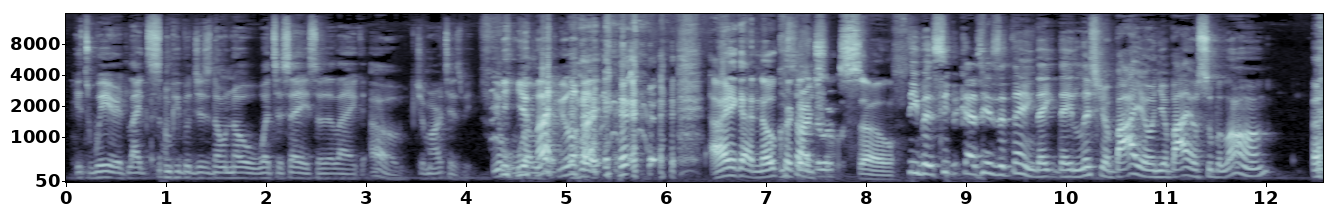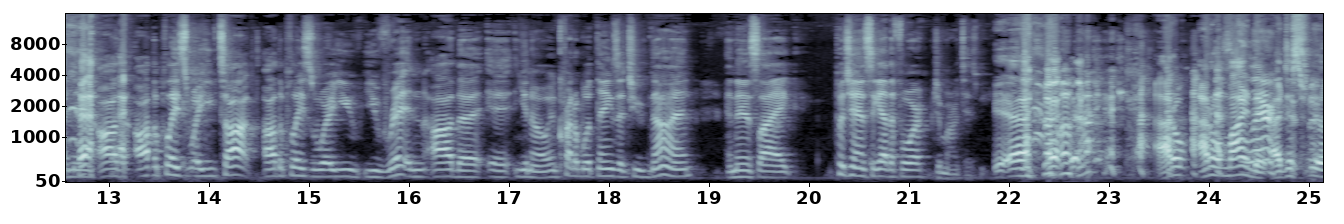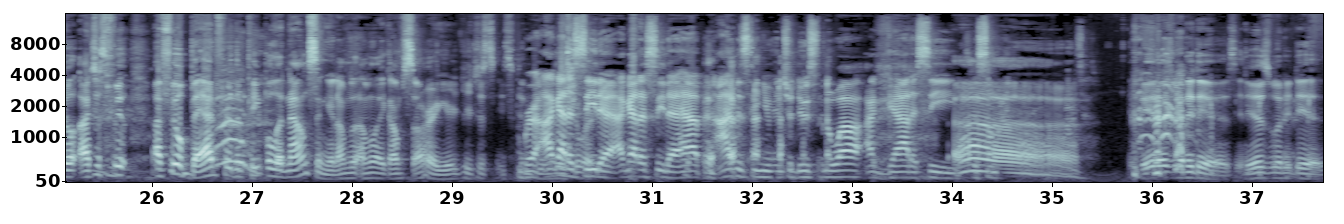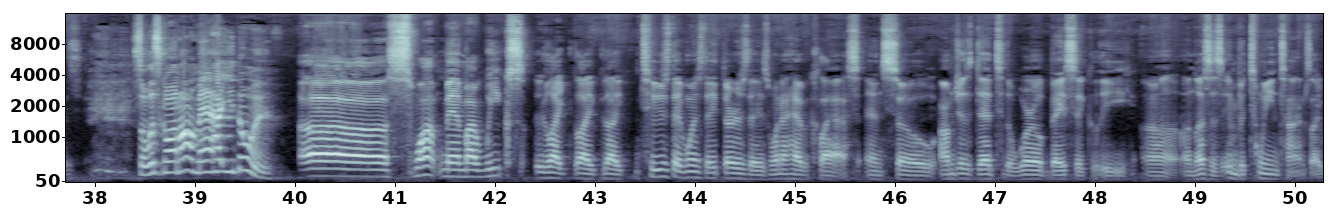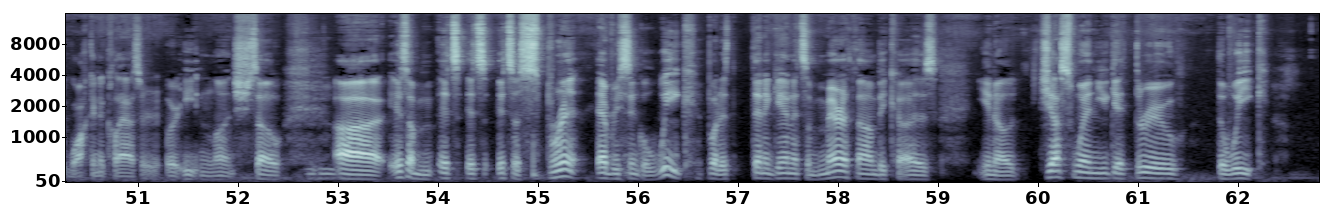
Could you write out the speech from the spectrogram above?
it's weird. Like some people just don't know what to say, so they're like, "Oh, Jemar Tisby." You're like, what? I ain't got no credentials, so see, but see, because here's the thing: they they list your bio, and your bio super long, and then all the all the places where you talked, all the places where you you've written, all the uh, you know incredible things that you've done, and then it's like, put your hands together for Jemar Tisby. yeah. I don't I don't mind it. I just feel I just feel I feel bad for the people announcing it. I'm I'm like I'm sorry. You're you're just it's gonna Bro, be I gotta short. see that. I gotta see that happen. I haven't seen you introduced in a while. I gotta see. Ah, it is what it is. It is what it is. so what's going on, man? How you doing? Uh, swamp man. My weeks like like like Tuesday, Wednesday, Thursday is when I have class, and so I'm just dead to the world basically, uh, unless it's in between times, like walking to class or, or eating lunch. So, uh, it's a it's it's it's a sprint every single week, but it, then again, it's a marathon because you know just when you get through the week,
